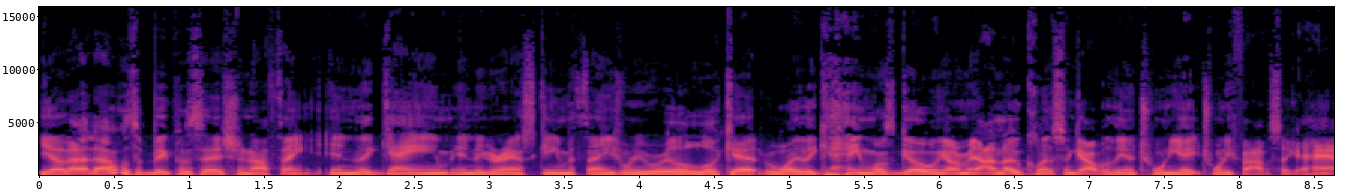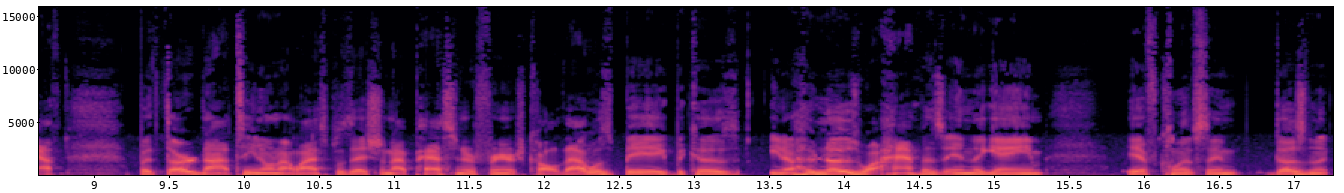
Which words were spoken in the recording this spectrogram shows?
Yeah, that that was a big possession, I think, in the game, in the grand scheme of things, when you really look at the way the game was going. I mean, I know Clemson got within 28 25 second half, but third 19 on that last possession, that pass interference call, that was big because, you know, who knows what happens in the game if Clemson doesn't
